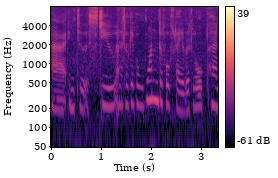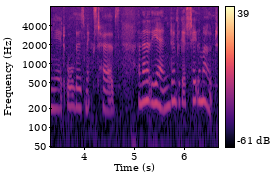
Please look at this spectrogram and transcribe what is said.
uh, into a stew and it'll give a wonderful flavour. It'll all permeate all those mixed herbs. And then at the end, don't forget to take them out.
